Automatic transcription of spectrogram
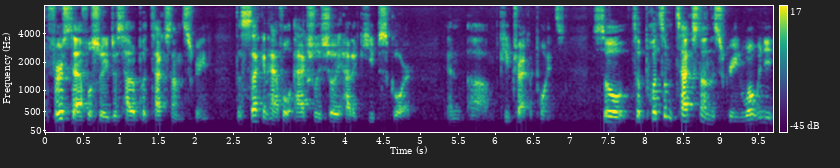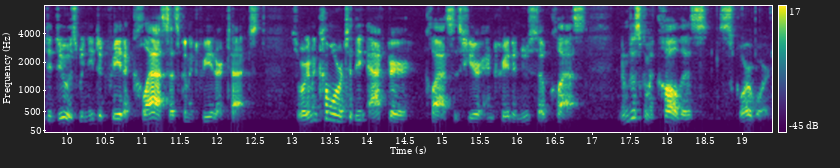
The first half will show you just how to put text on the screen. The second half will actually show you how to keep score and um, keep track of points. So to put some text on the screen, what we need to do is we need to create a class that's going to create our text. So we're going to come over to the actor classes here and create a new subclass. And I'm just going to call this scoreboard.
